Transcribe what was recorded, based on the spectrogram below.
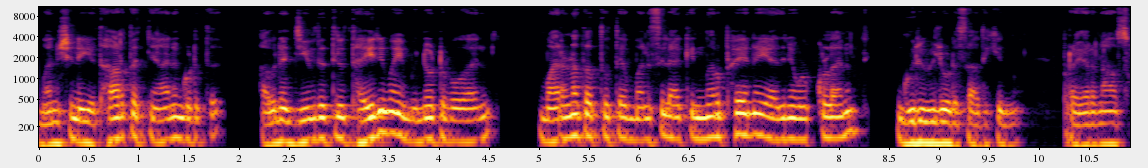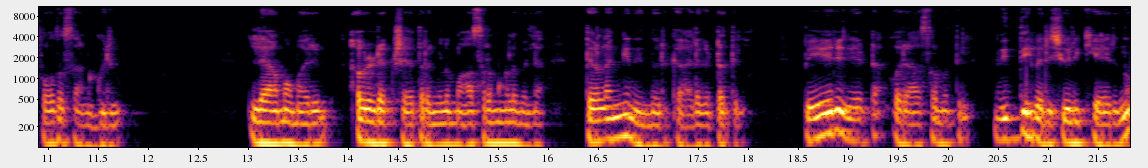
മനുഷ്യന് യഥാർത്ഥ ജ്ഞാനം കൊടുത്ത് അവനെ ജീവിതത്തിൽ ധൈര്യമായി മുന്നോട്ട് പോകാനും മരണതത്വത്തെ മനസ്സിലാക്കി നിർഭയനായി അതിനെ ഉൾക്കൊള്ളാനും ഗുരുവിലൂടെ സാധിക്കുന്നു. പ്രേരണാ സ്രോതസ്സാണ് ഗുരു. ലാമമാരും അവരുടെ ക്ഷേത്രങ്ങളും ആശ്രമങ്ങളുമെല്ലാം തിളങ്ങി നിന്നൊരു കാലഘട്ടത്തിൽ പേര് കേട്ട ഒരാശ്രമത്തിൽ വിദ്യ പരിശീലിക്കുകയായിരുന്നു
